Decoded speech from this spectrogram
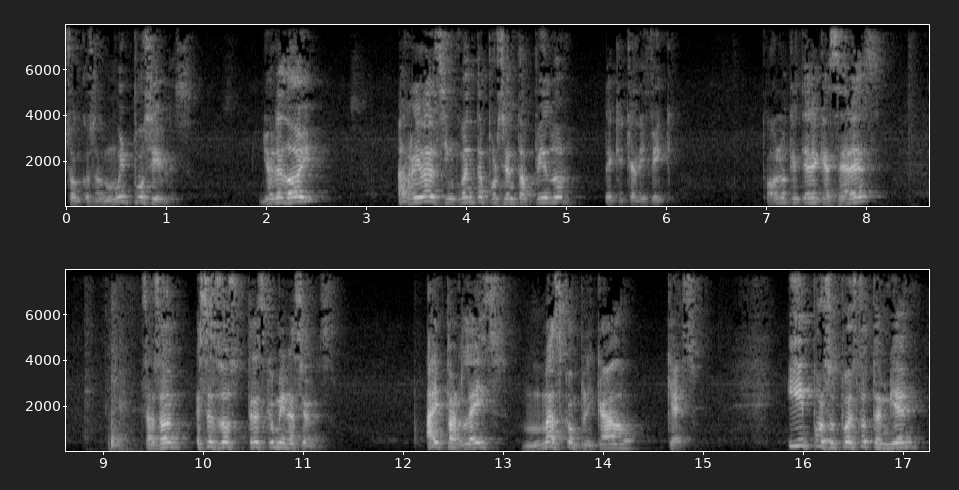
son cosas muy posibles. Yo le doy arriba del 50% a Pittsburgh de que califique. Todo lo que tiene que hacer es, o sea, son esas dos, tres combinaciones. Hay parlays más complicado que eso. Y por supuesto también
